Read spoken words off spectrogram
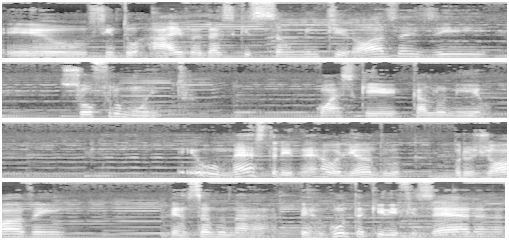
Eu sinto raiva das que são mentirosas e sofro muito com as que caluniam. E o mestre, né, olhando para o jovem, pensando na pergunta que lhe fizera,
